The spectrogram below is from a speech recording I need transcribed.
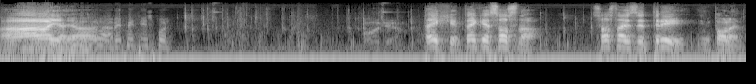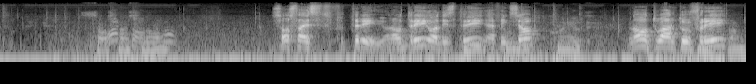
Ah, ah, repeat this spawn. Roger. Take him, take a Sosna. Sosna is a tree in Poland. Sosna slow. Sosna is f- tree. You know tree? What is tree? I think so. Wait. Not one, two, three. One.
